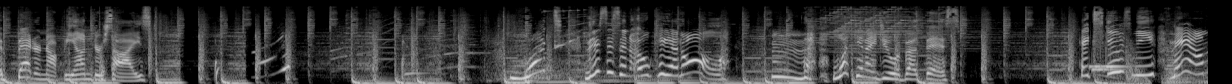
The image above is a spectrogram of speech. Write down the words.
It better not be undersized. What? This isn't okay at all! Hmm, what can I do about this? Excuse me, ma'am!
